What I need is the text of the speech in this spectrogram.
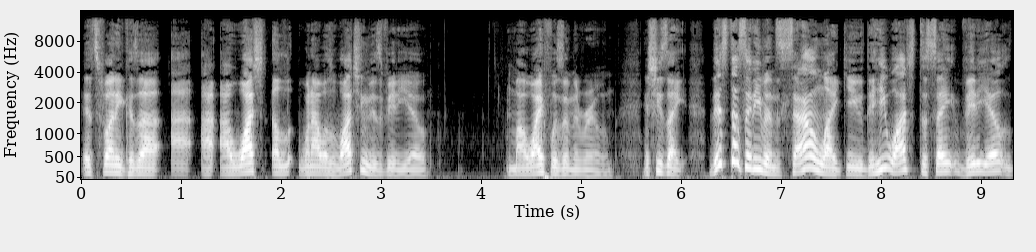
it's funny because I, I I watched a, when I was watching this video, my wife was in the room and she's like, "This doesn't even sound like you." Did he watch the same video?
